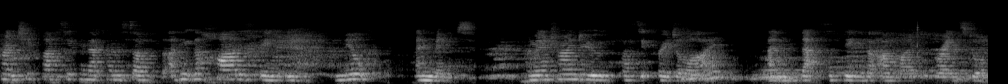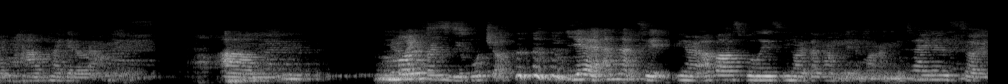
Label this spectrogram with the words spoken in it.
crunchy plastic and that kind of stuff. I think the hardest thing is milk and meat. I'm going to try and do plastic free July, and that's the thing that I'm like brainstorming how can I get around this. Um, Make friends with your butcher. yeah, and that's it. You know, I've asked Woolies, you know, they won't get in my own containers, so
